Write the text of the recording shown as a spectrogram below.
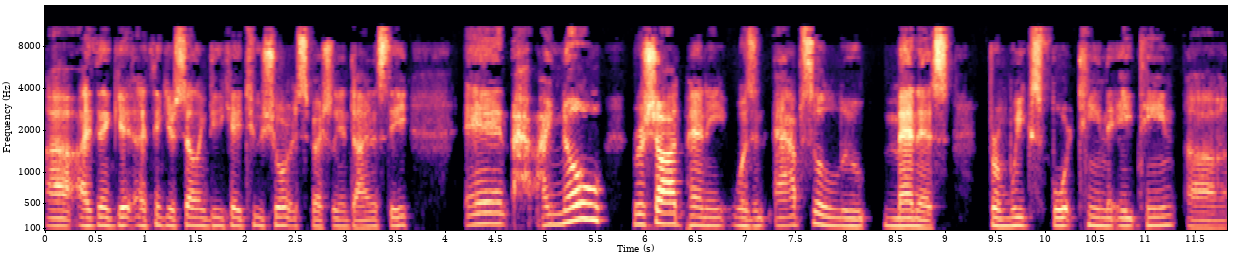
Uh, I think it, I think you're selling DK too short, especially in Dynasty. And I know Rashad Penny was an absolute menace from weeks 14 to 18. Uh,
